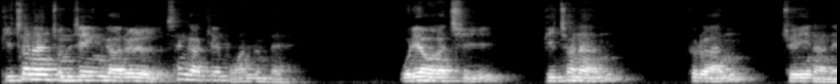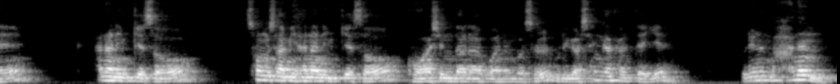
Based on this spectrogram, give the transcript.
비천한 존재인가를 생각해 보았는데 우리와 같이 비천한 그러한 죄인 안에 하나님께서 성삼이 하나님께서 거하신다라고 하는 것을 우리가 생각할 때에 우리는 많은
